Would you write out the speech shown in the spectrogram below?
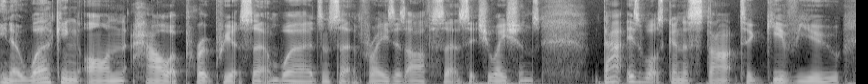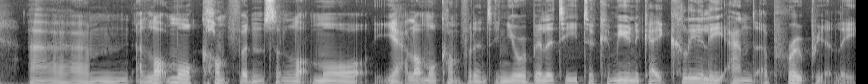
you know, working on how appropriate certain words and certain phrases are for certain situations, that is what's going to start to give you um, a lot more confidence, a lot more, yeah, a lot more confidence in your ability to communicate clearly and appropriately.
